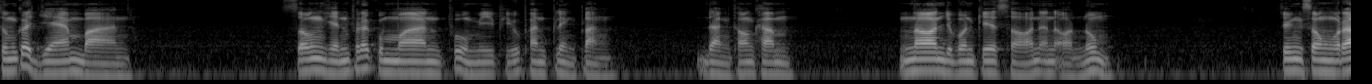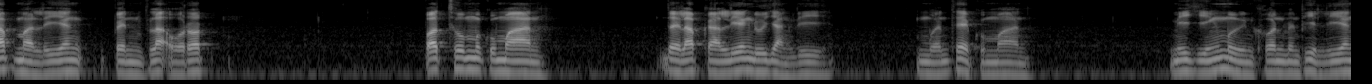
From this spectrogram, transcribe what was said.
ทุมก็แย้มบาน ทรงเห็นพระกุมารผู้มีผิวพรรณเปล่งปลั่ง ดั่งทองคำนอนอยู่บนเกสรอันอ่อนนุ่ม จึงทรงรับมาเลี้ยงเป็นพระโอรสปทุมกุมาร ได้รับการเลี้ยงดูอย่างดี เหมือนเทพกุมาร มีหญิงหมื่นคนเป็นพี่เลี้ยง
